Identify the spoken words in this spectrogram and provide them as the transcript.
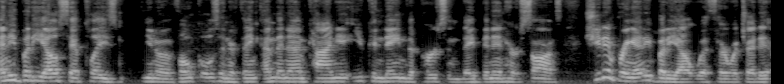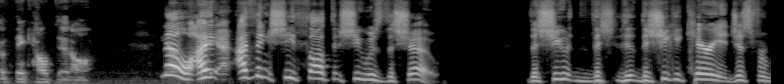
anybody else that plays you know vocals in her thing eminem kanye you can name the person they've been in her songs she didn't bring anybody out with her which i didn't think helped at all No, I I think she thought that she was the show, that she that she, that she could carry it just for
